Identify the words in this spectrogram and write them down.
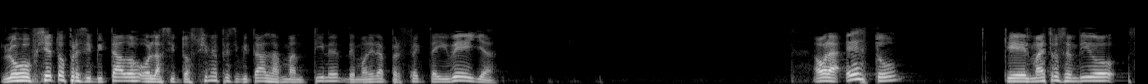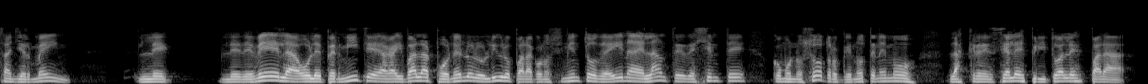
los objetos precipitados o las situaciones precipitadas, las mantienen de manera perfecta y bella. Ahora, esto que el maestro ascendido Saint Germain le, devela o le permite a Gaibala ponerlo en los libros para conocimiento de ahí en adelante de gente como nosotros, que no tenemos las credenciales espirituales para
